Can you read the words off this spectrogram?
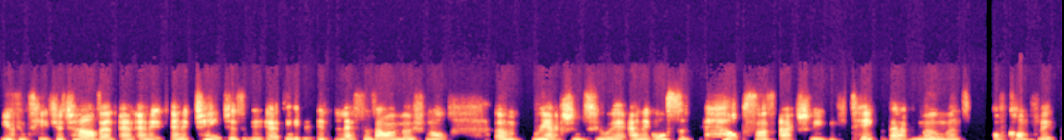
you can teach your child and and, and it and it changes. It, i think it, it lessens our emotional um, reaction to it and it also helps us actually take that moment of conflict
